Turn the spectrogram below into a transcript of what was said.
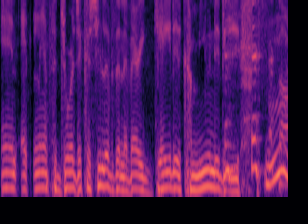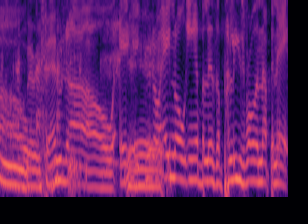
in Atlanta, Georgia, because she lives in a very gated community. so very fancy. You know, it- it- you know, ain't no ambulance or police rolling up in that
